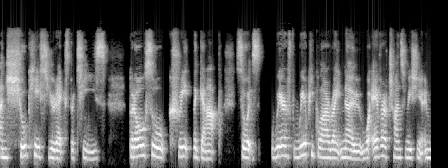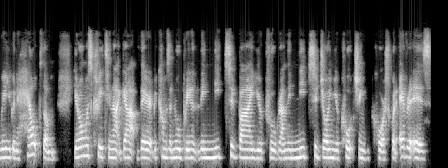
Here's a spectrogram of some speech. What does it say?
and showcase your expertise but also create the gap so it's where where people are right now, whatever transformation and where you're going to help them, you're almost creating that gap there. It becomes a no-brainer that they need to buy your program, they need to join your coaching course, whatever it is,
